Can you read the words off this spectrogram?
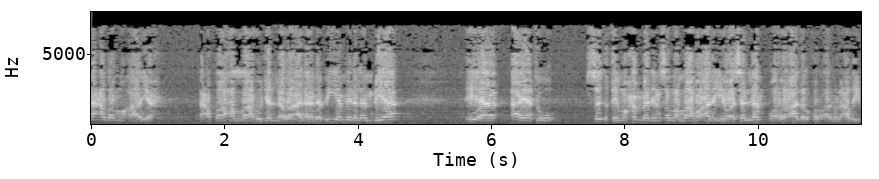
أعظم آية. أعطاها الله جل وعلا نبيا من الأنبياء. هي آية صدق محمد صلى الله عليه وسلم وهو هذا القرآن العظيم.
